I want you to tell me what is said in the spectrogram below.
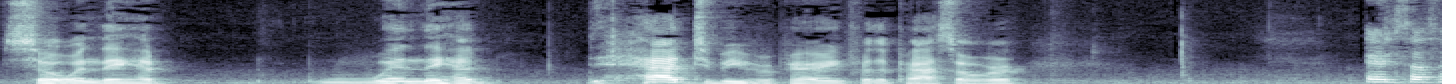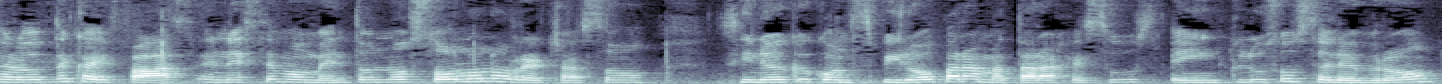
So when they had when they had had to be preparing for the Passover, El sacerdote Caifás en este momento no solo lo rechazó, sino que conspiró para matar a Jesús e incluso celebró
